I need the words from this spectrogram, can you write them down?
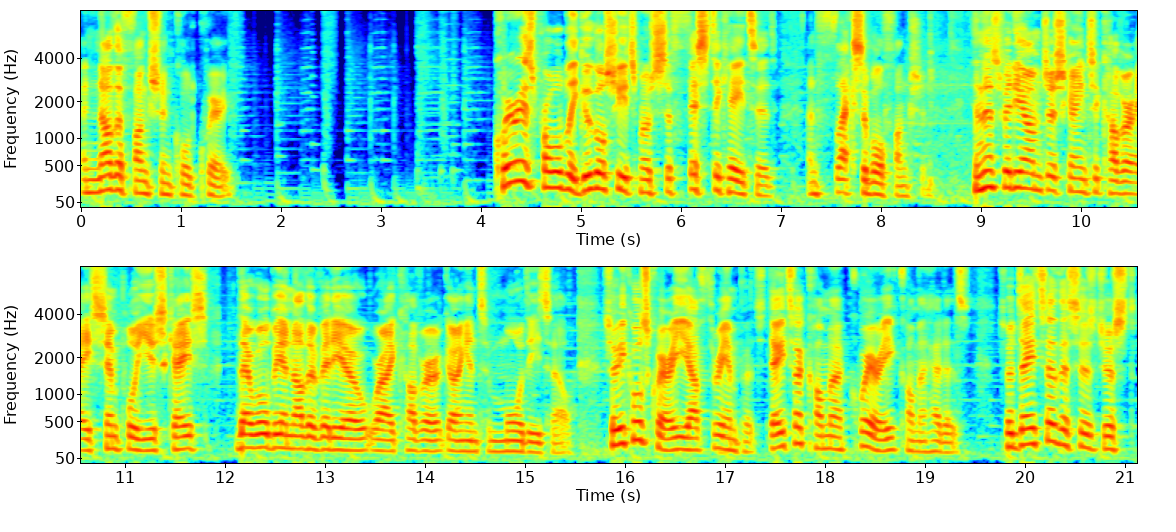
another function called query. Query is probably Google Sheets' most sophisticated and flexible function. In this video, I'm just going to cover a simple use case there will be another video where I cover going into more detail. So equals query, you have three inputs, data, comma, query, comma, headers. So data, this is just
